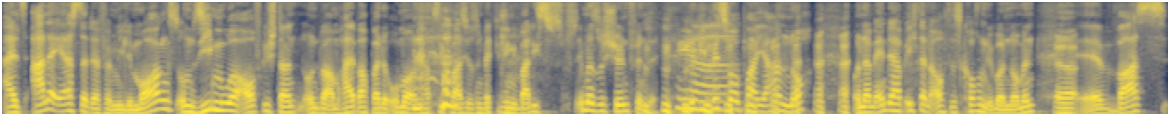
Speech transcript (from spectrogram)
als allererster der Familie morgens um 7 Uhr aufgestanden und war um halb acht bei der Oma und habe sie quasi aus dem Bett geklingelt, weil ich es immer so schön finde. Wirklich bis vor ein paar Jahren noch. Und am Ende habe ich dann auch das Kochen übernommen, äh, was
